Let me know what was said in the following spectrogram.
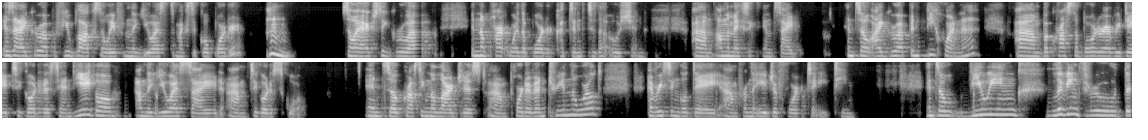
is that I grew up a few blocks away from the US Mexico border. so I actually grew up in the part where the border cuts into the ocean um, on the Mexican side. And so I grew up in Tijuana, um, but cross the border every day to go to San Diego on the US side um, to go to school. And so crossing the largest um, port of entry in the world every single day um, from the age of four to 18. And so viewing, living through the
